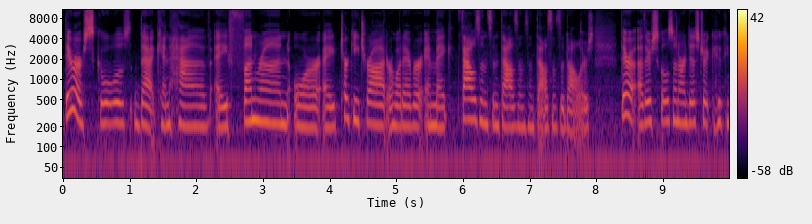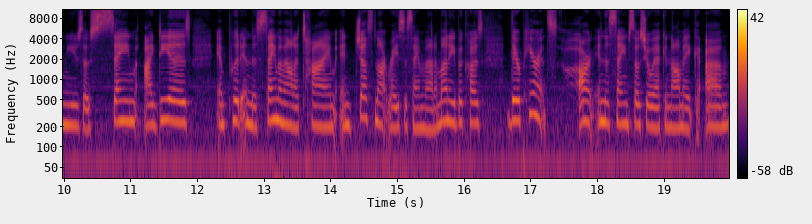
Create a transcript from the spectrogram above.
There are schools that can have a fun run or a turkey trot or whatever and make thousands and thousands and thousands of dollars. There are other schools in our district who can use those same ideas and put in the same amount of time and just not raise the same amount of money because their parents aren't in the same socioeconomic um,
